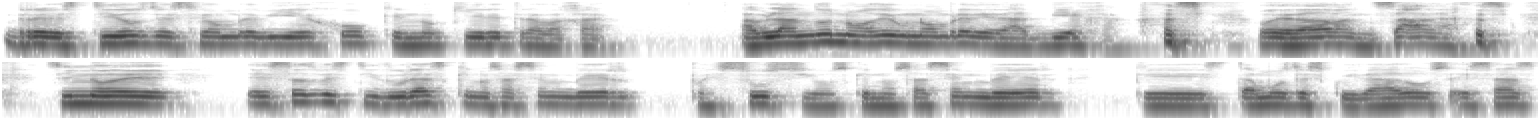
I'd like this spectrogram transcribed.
revestidos de ese hombre viejo que no quiere trabajar. Hablando no de un hombre de edad vieja o de edad avanzada, sino de esas vestiduras que nos hacen ver pues sucios, que nos hacen ver que estamos descuidados, esas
